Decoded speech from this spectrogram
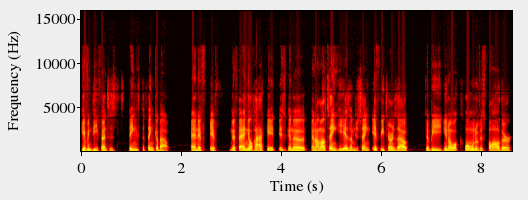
giving defenses things to think about. And if, if Nathaniel Hackett is going to, and I'm not saying he is, I'm just saying if he turns out to be, you know, a clone of his father,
